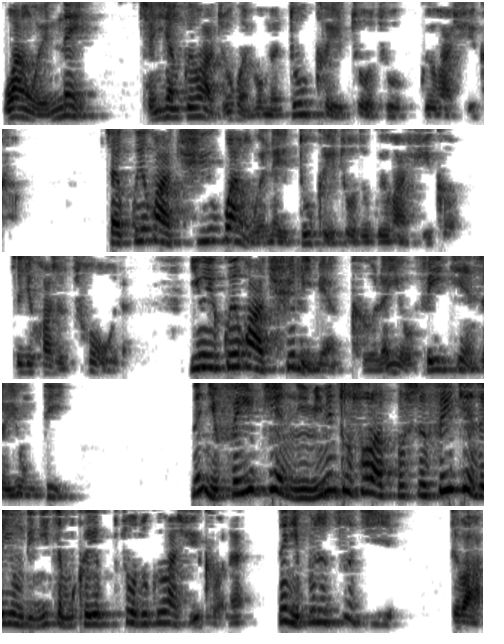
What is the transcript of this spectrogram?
范围内，城乡规划主管部门都可以做出规划许可，在规划区范围内都可以做出规划许可，这句话是错误的，因为规划区里面可能有非建设用地，那你非建，你明明都说了不是非建设用地，你怎么可以做出规划许可呢？那你不是自己对吧？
